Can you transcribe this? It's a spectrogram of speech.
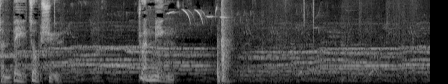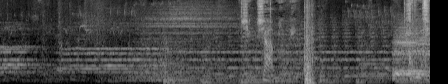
准备奏序，遵命。请下命令。攻击，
